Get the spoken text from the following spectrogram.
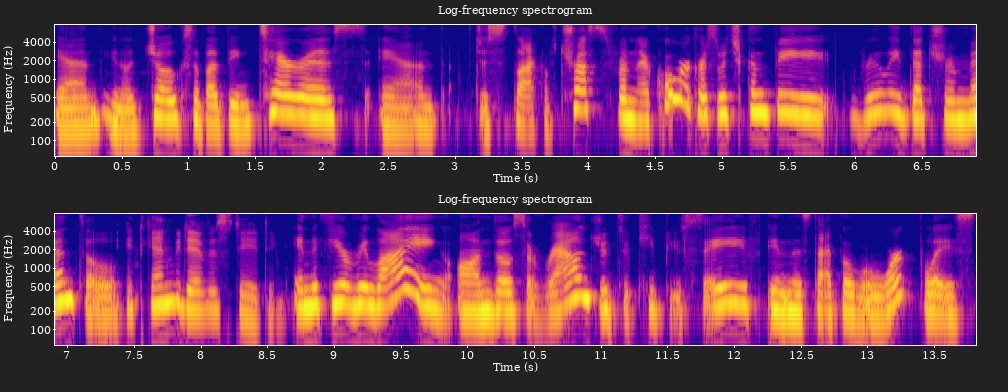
and you know jokes about being terrorists and just lack of trust from their coworkers which can be really detrimental. It can be devastating. And if you're relying on those around you to keep you safe in this type of a workplace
